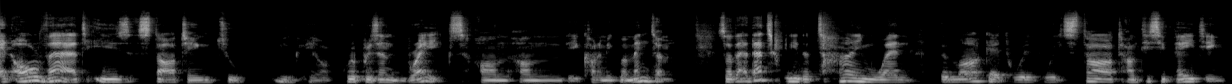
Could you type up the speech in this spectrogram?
and all that is starting to you know, represent breaks on on the economic momentum. So that, that's really the time when the market will will start anticipating,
